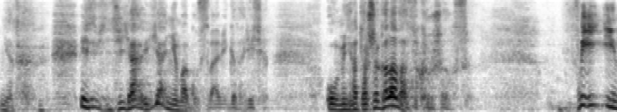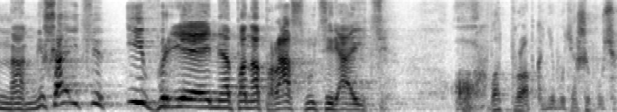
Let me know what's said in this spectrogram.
Нет, извините, я, я не могу с вами говорить. У меня даже голова закружилась. Вы и нам мешаете, и время понапрасну теряете. Ох, вот пробка не будь я шипучим.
